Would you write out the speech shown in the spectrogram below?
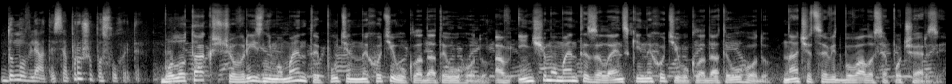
домовлятися. Прошу послухайте. Було так, що в різні моменти Путін не хотів укладати угоду, а в інші моменти Зеленський не хотів укладати угоду, наче це відбувалося по черзі.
